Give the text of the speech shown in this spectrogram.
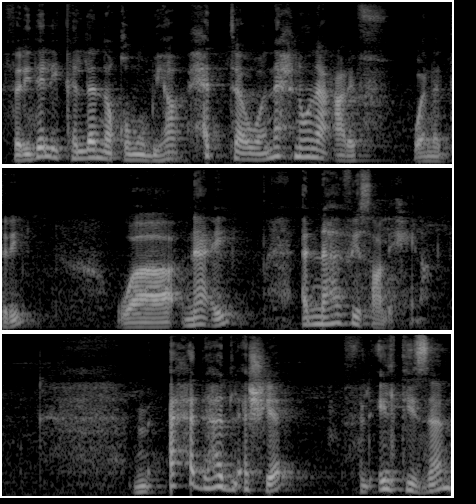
فلذلك لا نقوم بها حتى ونحن نعرف وندري ونعي أنها في صالحنا. أحد هذه الأشياء في الالتزام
